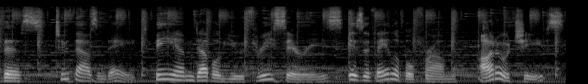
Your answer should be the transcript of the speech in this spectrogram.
This 2008 BMW 3 Series is available from Auto Chiefs.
